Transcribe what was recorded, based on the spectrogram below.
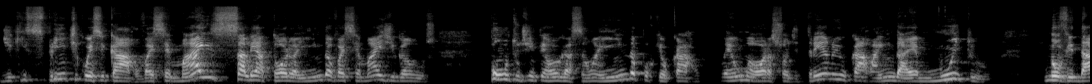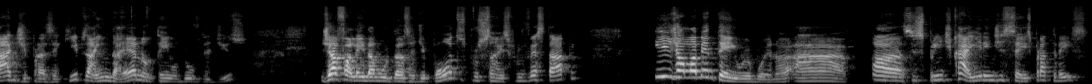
de que sprint com esse carro vai ser mais aleatório ainda, vai ser mais, digamos, ponto de interrogação ainda, porque o carro é uma hora só de treino e o carro ainda é muito novidade para as equipes, ainda é, não tenho dúvida disso. Já falei da mudança de pontos para o Sainz para o Verstappen. E já lamentei, Will Bueno, a, as sprint caírem de 6 para 3.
